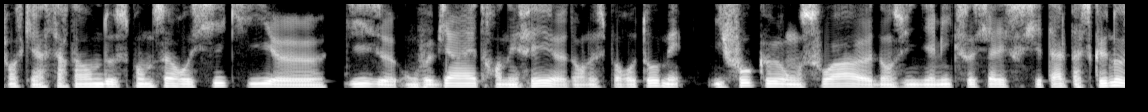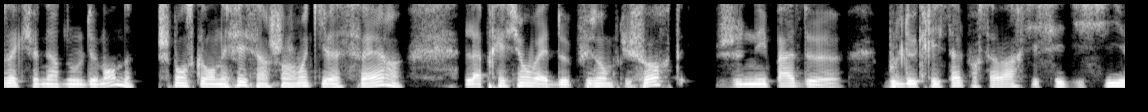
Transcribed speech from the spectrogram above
pense qu'il y a un certain nombre de sponsors aussi qui euh, disent on veut bien être en effet euh, dans le sport auto, mais il faut qu'on soit euh, dans une dynamique sociale et sociétale parce que nos actionnaires nous le demandent. Je pense qu'en effet, c'est un changement qui va se faire. La pression va être de plus en plus forte. Je n'ai pas de boule de cristal pour savoir si c'est d'ici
